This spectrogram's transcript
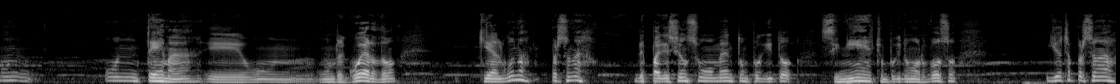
un, un tema, eh, un, un recuerdo que a algunas personas les pareció en su momento un poquito siniestro, un poquito morboso, y otras personas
